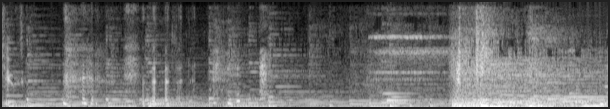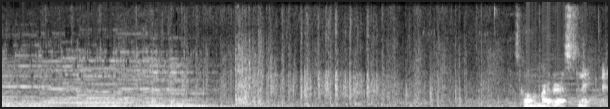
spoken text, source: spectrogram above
Cute. Let's go murder a snake man.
